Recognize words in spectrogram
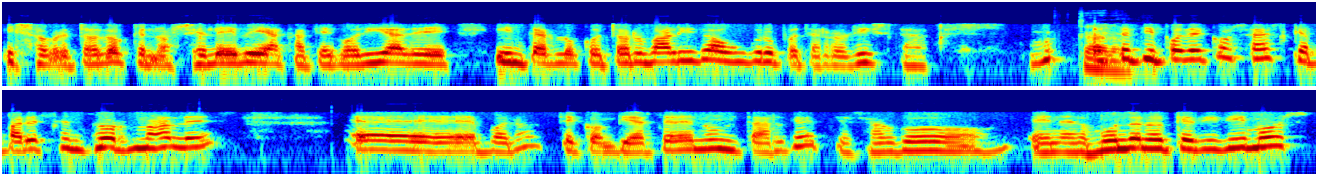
y sobre todo que no se eleve a categoría de interlocutor válido a un grupo terrorista. Este tipo de cosas que parecen normales, eh, bueno, te convierten en un target, que es algo en el mundo en el que vivimos,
